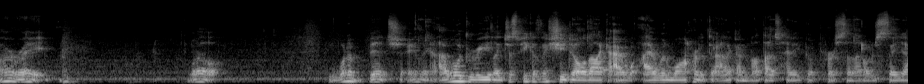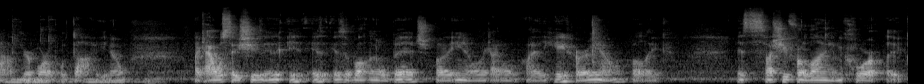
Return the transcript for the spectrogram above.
Alright. Well, what a bitch, eh? Like, I will agree, like, just because, like, she died, like, I, I wouldn't want her to die. Like, I'm not that type of person that I'll just say, yeah, you're horrible, die, you know? Like, I will say she is, is, is a rotten little bitch, but, you know, like, I don't, I hate her, you know? But, like, especially for lying in court, like,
